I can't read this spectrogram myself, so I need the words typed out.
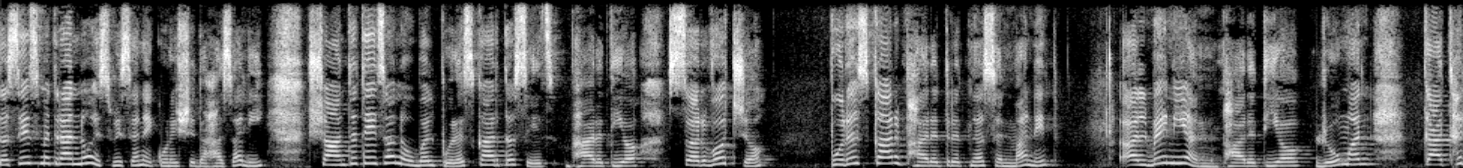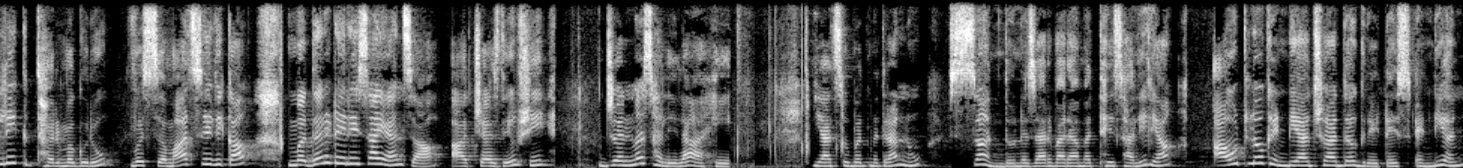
तसेच मित्रांनो इसवी सन एकोणीसशे दहा साली शांततेचा नोबल पुरस्कार तसेच भारतीय सर्वोच्च पुरस्कार भारतरत्न सन्मानित अल्बेनियन भारतीय रोमन कॅथलिक धर्मगुरू व समाजसेविका मदर टेरेसा यांचा आजच्याच दिवशी जन्म झालेला आहे. यासोबत मित्रांनो सन दोन हजार बारामध्ये झालेल्या आउटलुक इंडियाच्या द ग्रेटेस्ट इंडियन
